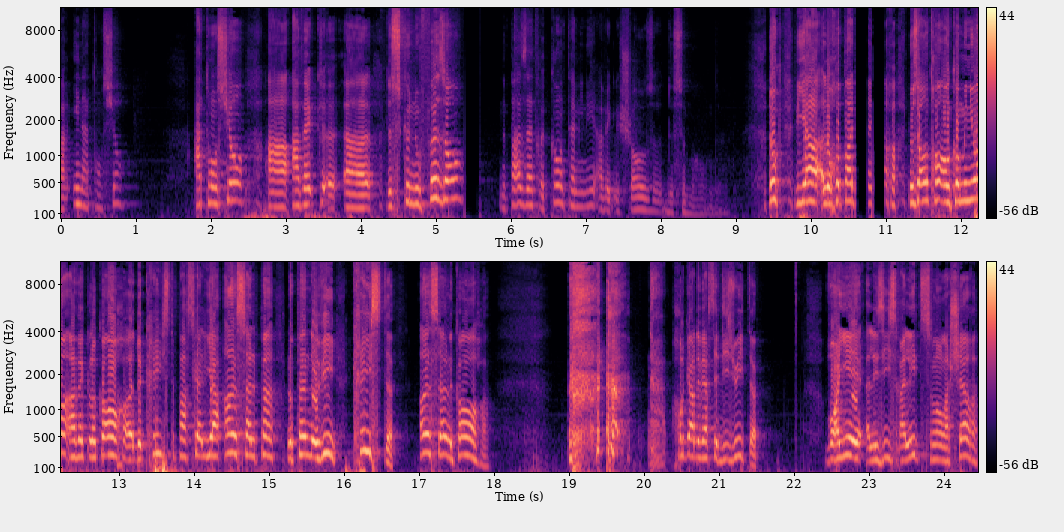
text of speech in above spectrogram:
par inattention. Attention euh, de ce que nous faisons, ne pas être contaminé avec les choses de ce monde. Donc, il y a le repas du Seigneur. Nous entrons en communion avec le corps de Christ parce qu'il y a un seul pain, le pain de vie, Christ, un seul corps. Regardez verset 18. Voyez les Israélites selon la chair,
